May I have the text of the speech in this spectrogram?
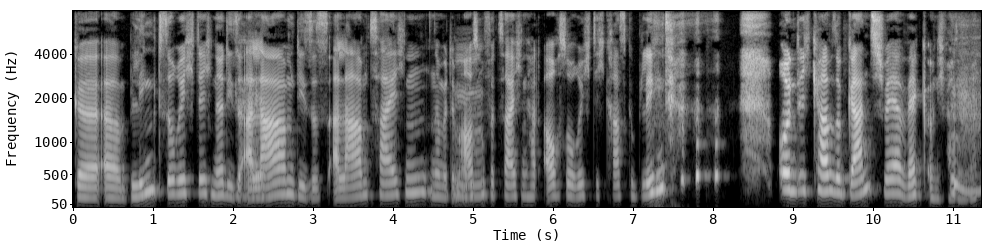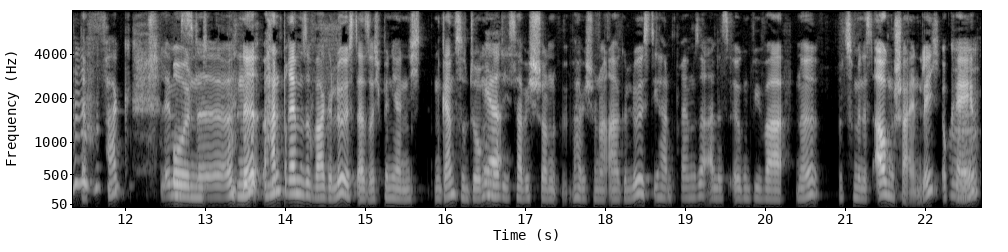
ge äh, blinkt so richtig, ne? Diese. Alarm dieses Alarmzeichen, ne, mit dem Mhm. Ausrufezeichen hat auch so richtig krass geblinkt. Und ich kam so ganz schwer weg und ich war so: „What the fuck?“ Und, Schlimmste. ne, Handbremse war gelöst. Also, ich bin ja nicht ganz so dumm, ne? Ja. Das habe ich schon habe ich schon, äh, gelöst, die Handbremse. Alles irgendwie war, ne, zumindest augenscheinlich okay. Mhm.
